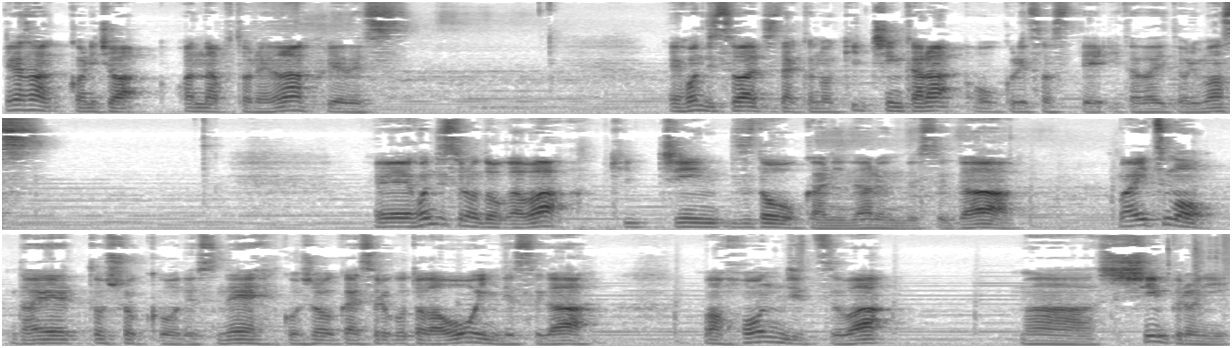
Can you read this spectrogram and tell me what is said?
皆さん、こんにちは。ワンナップトレーナー、ふやです。本日は自宅のキッチンからお送りさせていただいております。えー本日の動画は、キッチン図動画になるんですが、まあ、いつもダイエット食をですね、ご紹介することが多いんですが、まあ、本日は、まあ、シンプルに、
